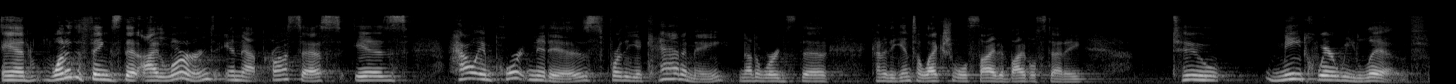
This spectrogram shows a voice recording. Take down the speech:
And one of the things that I learned in that process is how important it is for the academy, in other words, the kind of the intellectual side of Bible study, to meet where we live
